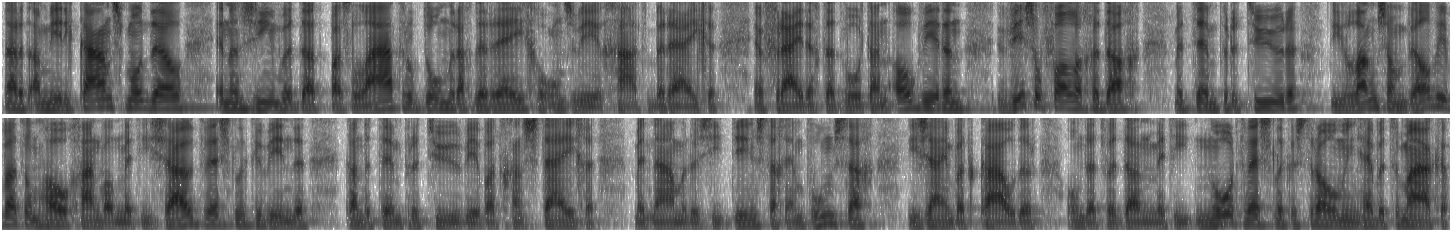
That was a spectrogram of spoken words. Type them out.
naar het Amerikaans model en dan zien we dat pas later op donderdag de regen ons weer gaat bereiken. En vrijdag dat wordt dan ook weer een wisselvallige dag met temperaturen die langzaam wel weer wat omhoog gaan. Want met die zuidwestelijke winden kan de temperatuur weer wat gaan stijgen. Met name dus die dinsdag en woensdag die zijn wat kouder omdat we dan met die noordwestelijke stroming hebben te maken.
